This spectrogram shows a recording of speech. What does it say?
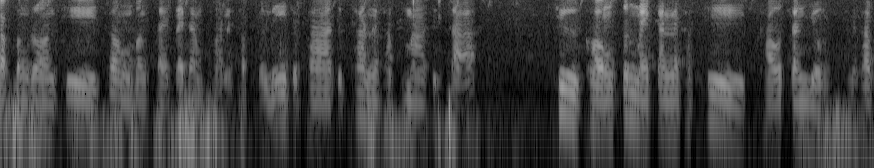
กับบังรอนที่ช่องบางไทรปลายด้ามขวานะครับ วันนี้จะพาทุกท่านนะครับมาศึกษาชื่อของต้นไม้กันนะครับ ที่เขาตันหยงนะครับ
